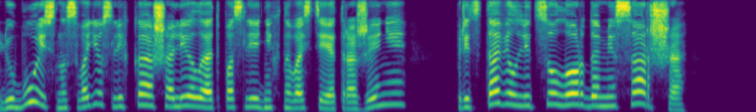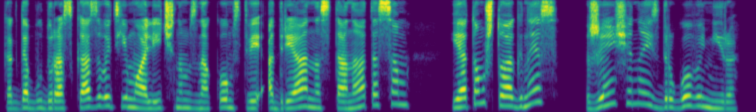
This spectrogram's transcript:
Любуясь на свое слегка ошалелое от последних новостей отражение, представил лицо лорда Мессарша, когда буду рассказывать ему о личном знакомстве Адриана с Танатосом и о том, что Агнес — женщина из другого мира.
